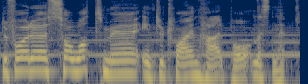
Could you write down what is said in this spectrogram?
Du får eh, So What med Intertwine her på Nesten Helg.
